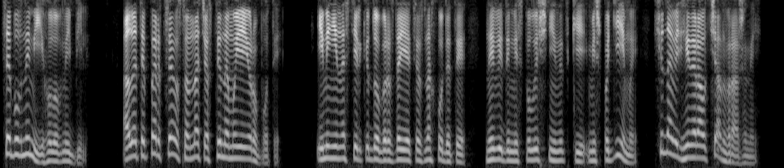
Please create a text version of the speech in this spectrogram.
це був не мій головний біль. Але тепер це основна частина моєї роботи. І мені настільки добре вдається знаходити невидимі сполучні нитки між подіями, що навіть генерал Чан вражений.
